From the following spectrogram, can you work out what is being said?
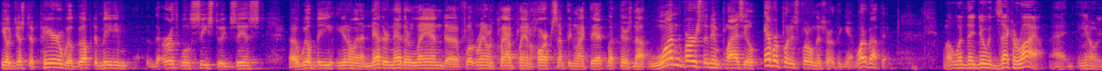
He'll just appear. We'll go up to meet him. The earth will cease to exist. Uh, we'll be, you know, in a nether netherland, uh, floating around on a cloud playing a harp, something like that. But there's not one verse that implies he'll ever put his foot on this earth again. What about that? Well, what did they do with Zechariah? Uh, you know,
